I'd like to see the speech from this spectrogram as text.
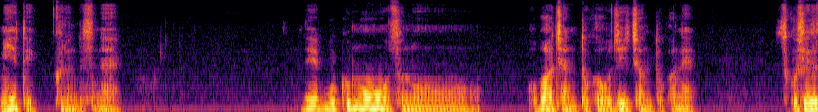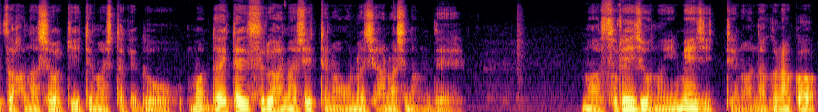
見えてくるんですね。で、僕もそのおばあちゃんとかおじいちゃんとかね、少しずつ話は聞いてましたけど、まあ大体する話っていうのは同じ話なんで、まあそれ以上のイメージっていうのはなかなか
